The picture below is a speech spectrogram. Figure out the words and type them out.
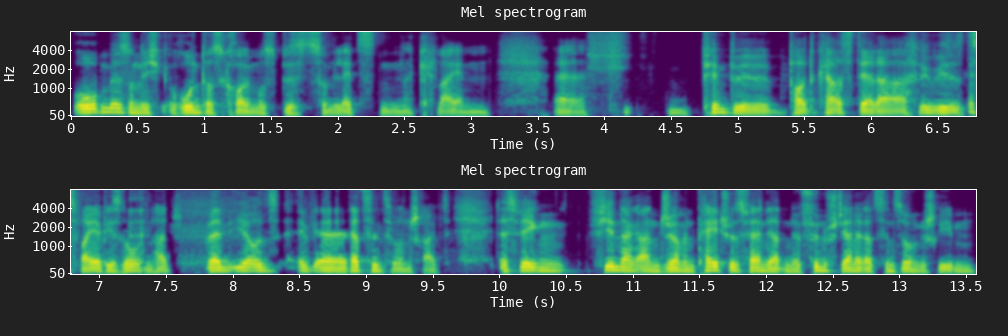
oben ist und nicht runterscrollen muss bis zum letzten kleinen äh, Pimpel-Podcast, der da irgendwie zwei Episoden hat, wenn ihr uns äh, Rezensionen schreibt. Deswegen vielen Dank an German Patriots-Fan, der hat eine 5-Sterne-Rezension geschrieben.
